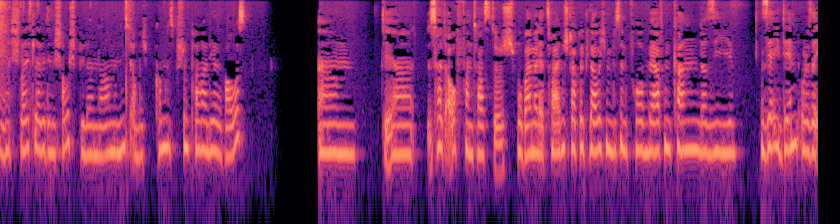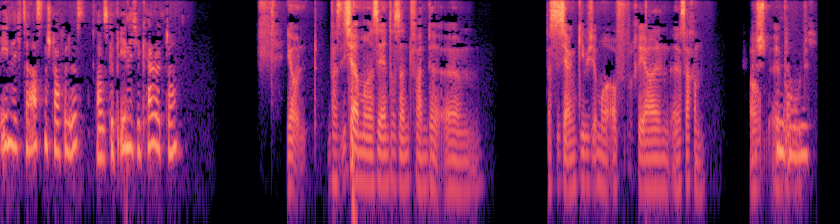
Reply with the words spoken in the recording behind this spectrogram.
Ich weiß leider den Schauspielernamen nicht, aber ich bekomme das bestimmt parallel raus. Ähm, der ist halt auch fantastisch. Wobei man der zweiten Staffel, glaube ich, ein bisschen vorwerfen kann, dass sie sehr ident oder sehr ähnlich zur ersten Staffel ist. Also es gibt ähnliche Charakter. Ja, und was ich ja immer sehr interessant fand, ähm, das ist ja angeblich immer auf realen äh, Sachen auch, äh, beruht.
